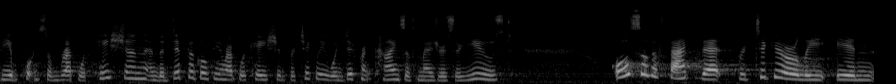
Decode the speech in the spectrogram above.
the importance of replication and the difficulty in replication, particularly when different kinds of measures are used. Also, the fact that, particularly in,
